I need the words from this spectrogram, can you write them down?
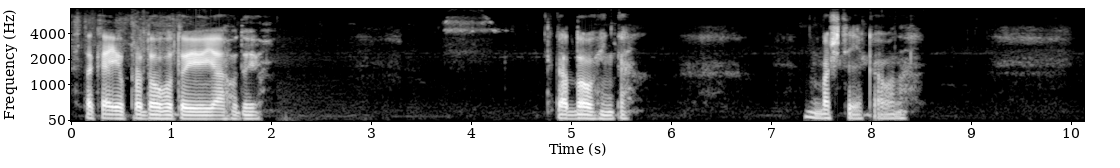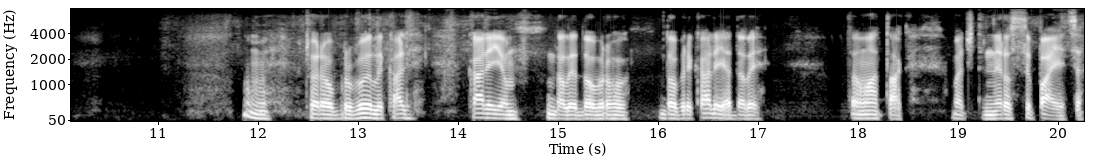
З такою продовготою ягодою. Така довгенька. Бачите, яка вона. Ну, ми вчора обробили каль... калієм, дали доброго, добрий калія дали. То вона так, бачите, не розсипається.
